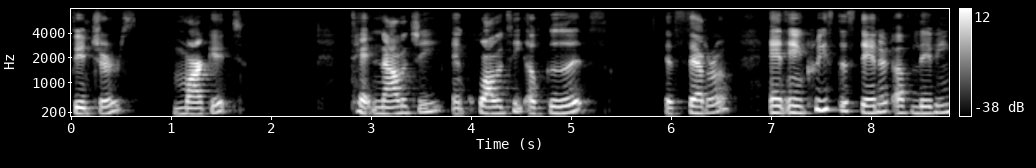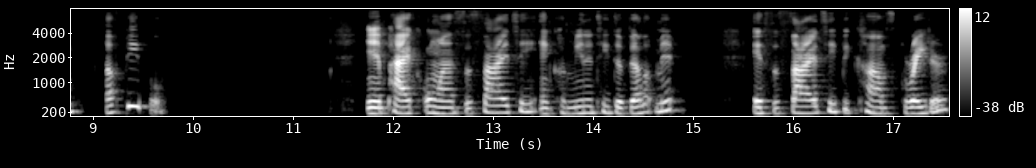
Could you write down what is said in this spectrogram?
ventures, market, technology, and quality of goods, etc., and increase the standard of living of people. Impact on society and community development. A society becomes greater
